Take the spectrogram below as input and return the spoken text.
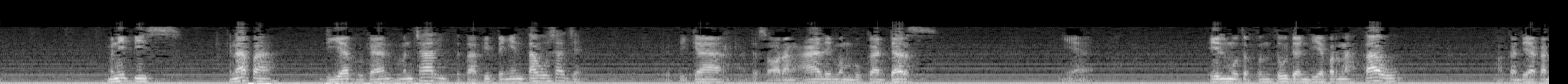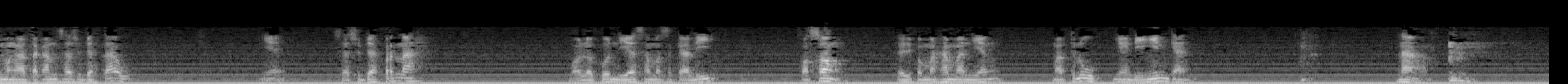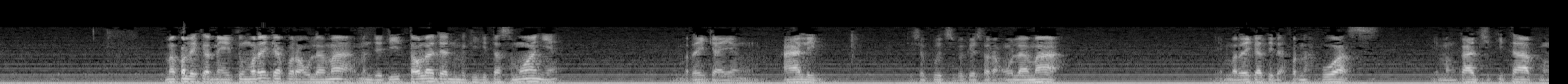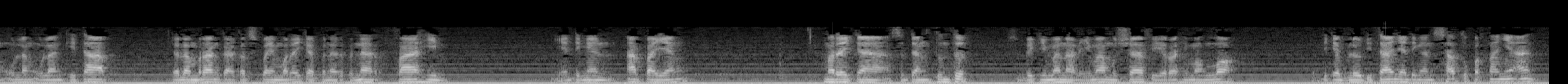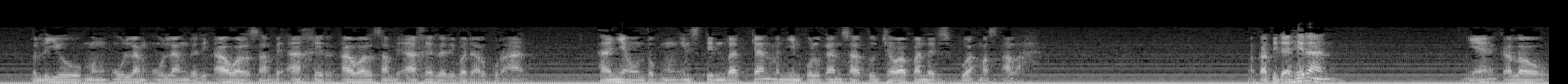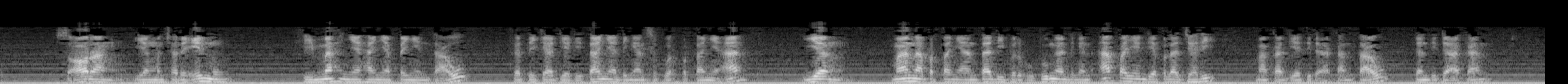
menipis. Kenapa dia bukan mencari tetapi pengen tahu saja. Ketika ada seorang alim membuka dars ya ilmu tertentu dan dia pernah tahu maka dia akan mengatakan saya sudah tahu. Ya saya sudah pernah. Walaupun dia sama sekali kosong dari pemahaman yang matlub yang diinginkan. Nah maka oleh karena itu mereka para ulama menjadi tauladan bagi kita semuanya. Mereka yang alim disebut sebagai seorang ulama. Yang mereka tidak pernah puas yang mengkaji kitab mengulang-ulang kitab dalam rangka agar supaya mereka benar-benar fahim ya dengan apa yang mereka sedang tuntut. Sebagaimana Imam Syafi'i rahimahullah ketika beliau ditanya dengan satu pertanyaan beliau mengulang-ulang dari awal sampai akhir awal sampai akhir daripada Al-Qur'an. Hanya untuk mengistinbatkan menyimpulkan satu jawaban dari sebuah masalah. Maka tidak heran ya kalau seorang yang mencari ilmu himahnya hanya pengen tahu ketika dia ditanya dengan sebuah pertanyaan yang mana pertanyaan tadi berhubungan dengan apa yang dia pelajari maka dia tidak akan tahu dan tidak akan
